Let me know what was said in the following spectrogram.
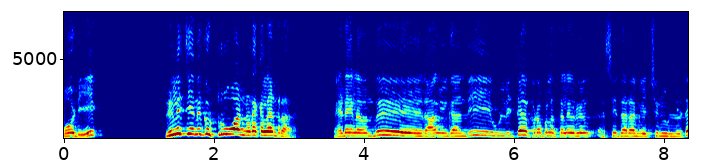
மோடி ரிலிஜியனுக்கு ட்ரூவா நடக்கலன்றாரு. மேடையில வந்து ராகுல் காந்தி உள்ளிட்ட பிரபல தலைவர்கள் சீதாராம் யெச்சூரி உள்ளிட்ட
